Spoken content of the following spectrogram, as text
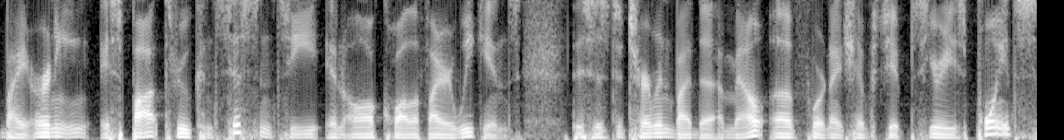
by earning a spot through consistency in all qualifier weekends. This is determined by the amount of Fortnite Championship Series points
